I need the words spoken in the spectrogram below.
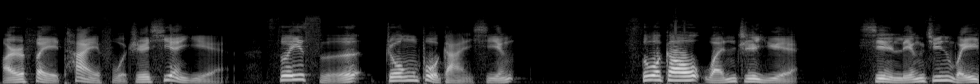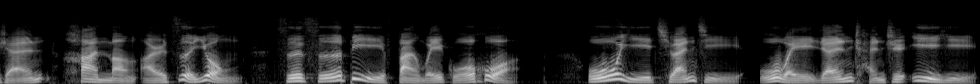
而废太傅之献也，虽死终不敢行。缩高闻之曰：“信陵君为人悍猛而自用，此辞必反为国祸。吾以权己，无为人臣之义矣。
